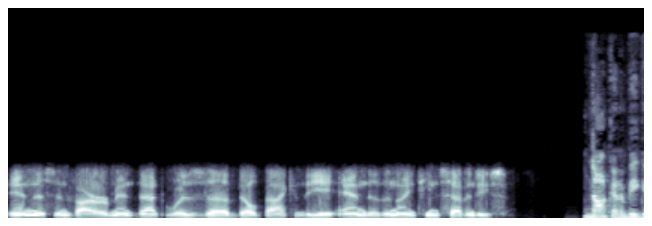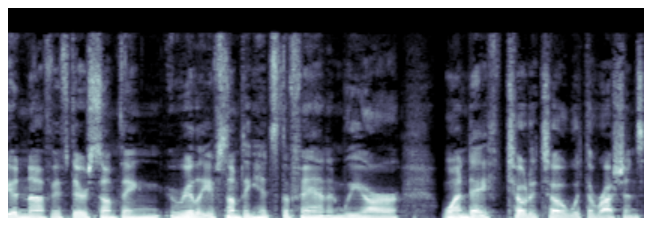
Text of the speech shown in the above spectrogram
in this environment that was uh, built back at the end of the 1970s. Not going to be good enough if there's something really, if something hits the fan and we are one day toe to toe with the Russians.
